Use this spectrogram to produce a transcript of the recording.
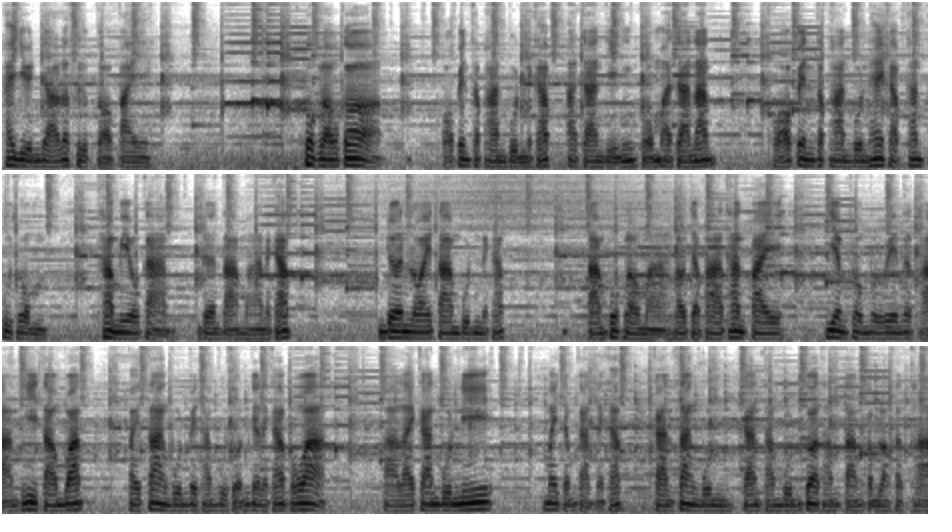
ให้ยืนยาวและสืบต่อไป พวกเราก็ขอเป็นสะพานบุญนะครับ อาจารย์หญิง ผมอาจารย์นัทขอเป็นสะพานบุญให้กับท่านผู้ชม ถ้ามีโอกาสเดินตามมานะครับ เดินรอยตามบุญนะครับ ตามพวกเรามาเราจะพาท่านไปเยี่ยมชมบริเวณสถานที่ตามวัดไปสร้างบุญไปทำกุศลกันนะครับ เพราะว่ารายการบุญนี้ ไม่จำกัดนะครับ การสร้างบุญการทำบุญก็ทำตามกำลังศรัทธา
